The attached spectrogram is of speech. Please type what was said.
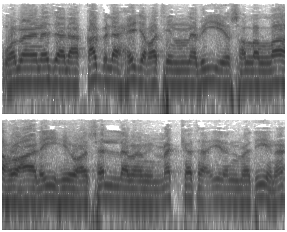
وما نزل قبل هجرة النبي صلى الله عليه وسلم من مكة إلى المدينة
